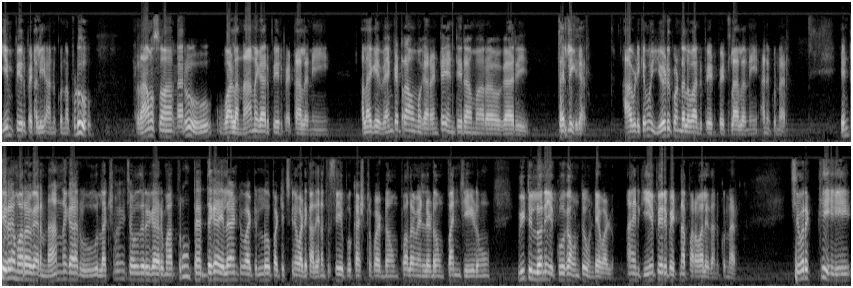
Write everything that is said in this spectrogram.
ఏం పేరు పెట్టాలి అనుకున్నప్పుడు రామస్వామి గారు వాళ్ళ నాన్నగారి పేరు పెట్టాలని అలాగే వెంకటరామమ్మ గారు అంటే ఎన్టీ రామారావు గారి తల్లి గారు. ఆవిడకేమో ఏడుకొండల వారి పేరు పెట్టాలని అనుకున్నారు. ఎన్టీ రామారావు గారి నాన్నగారు లక్ష్మీ చౌదరి గారు మాత్రం పెద్దగా ఇలాంటి వాటిల్లో పట్టించుకునేవాడు కాదు. ఎంతసేపు కష్టపడడం పొలం వెళ్ళడం పని చేయడం వీటిల్లోనే ఎక్కువగా ఉంటూ ఉండేవాళ్ళు. ఆయనకి ఏ పేరు పెట్టినా పర్వాలేదు అనుకున్నారు. చివరికి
